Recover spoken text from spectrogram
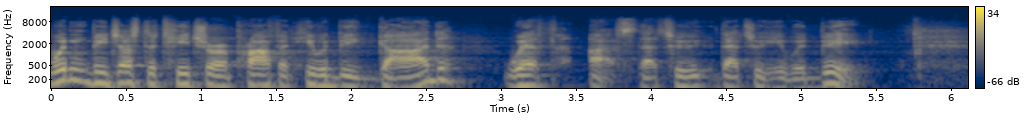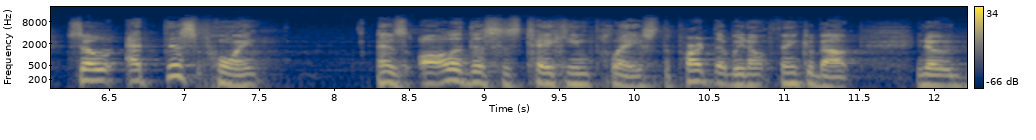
wouldn't be just a teacher or a prophet. He would be God with us. That's who, that's who he would be. So, at this point, as all of this is taking place, the part that we don't think about, you know,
